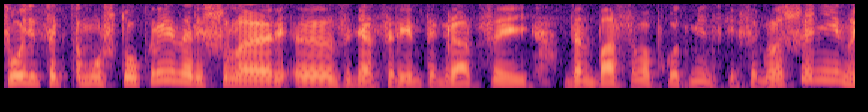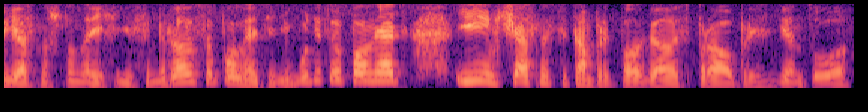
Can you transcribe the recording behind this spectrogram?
сводится к тому, что Украина решила э, заняться реинтеграцией Донбасса в обход Минских соглашений. Ну, ясно, что она их и не собиралась выполнять, и не будет выполнять. И, в частности, там предполагалось право президенту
